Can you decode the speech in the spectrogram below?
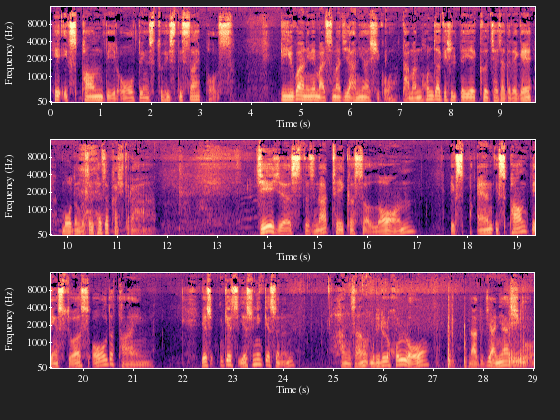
he expounded all things to his disciples. 비유가 아님에 말씀하지 아니하시고 다만 혼자 계실 때에 그 제자들에게 모든 것을 해석하시더라. Jesus does not take us alone and expound things to us all the time. 예수님께서, 예수님께서는 항상 우리를 홀로 놔두지 아니하시고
